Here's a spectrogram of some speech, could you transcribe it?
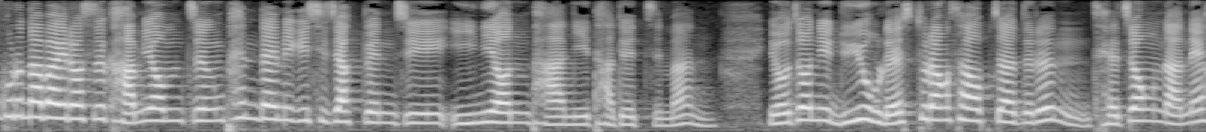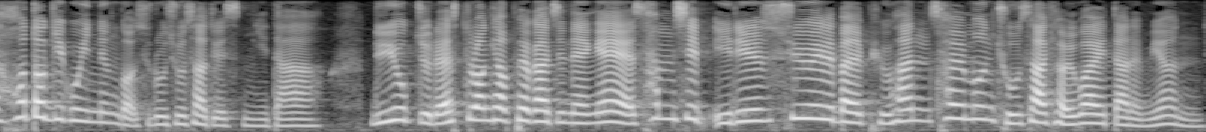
코로나 바이러스 감염증 팬데믹이 시작된 지 2년 반이 다 됐지만 여전히 뉴욕 레스토랑 사업자들은 재정난에 허덕이고 있는 것으로 조사됐습니다. 뉴욕주 레스토랑 협회가 진행해 31일 수요일 발표한 설문조사 결과에 따르면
